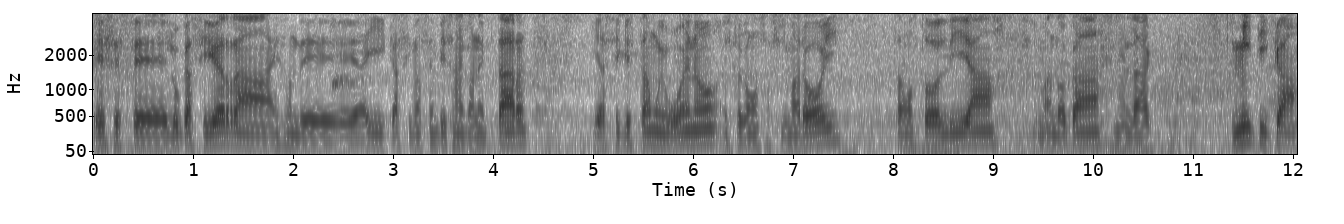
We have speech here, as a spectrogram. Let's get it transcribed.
Es este Lucas Sierra, es donde ahí casi más se empiezan a conectar. Y así que está muy bueno esto que vamos a filmar hoy. Estamos todo el día filmando acá en la mítica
